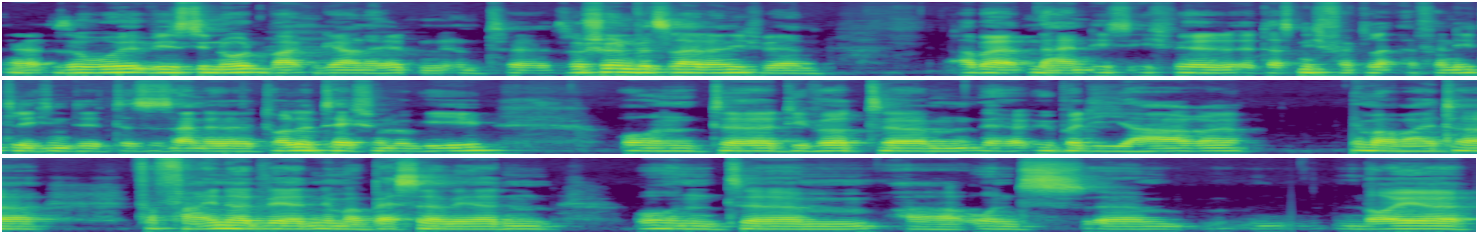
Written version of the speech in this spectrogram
Ja, so wie es die Notenbanken gerne hätten. Und äh, so schön wird es leider nicht werden. Aber nein, ich, ich will das nicht verniedlichen. Das ist eine tolle Technologie und äh, die wird ähm, äh, über die Jahre immer weiter verfeinert werden, immer besser werden und ähm, äh, uns ähm, neue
